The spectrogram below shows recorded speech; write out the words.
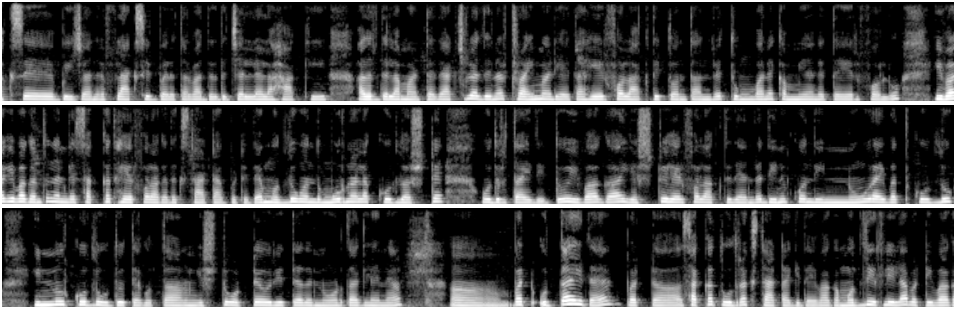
ಅಕ್ಸೆ ಬೀಜ ಅಂದರೆ ಫ್ಲ್ಯಾಕ್ ಸೀಡ್ ಬರುತ್ತಲ್ವ ಅದ್ರದ್ದು ಜೆಲ್ಲೆಲ್ಲ ಹಾಕಿ ಅದ್ರದ್ದೆಲ್ಲ ಮಾಡ್ತಾಯಿದ್ದೆ. ಆ್ಯಕ್ಚುಲಿ ಅದನ್ನು ಟ್ರೈ ಮಾಡಿ ಆಯಿತಾ? ಹೇರ್ ಫಾಲ್ ಆಗ್ತಿತ್ತು ಅಂತ ಅಂದರೆ ತುಂಬಾ ಕಮ್ಮಿ ಆಗುತ್ತೆ ಹೇರ್ ಫಾಲು ಇವಾಗ ಇವಾಗಂತೂ ನನಗೆ ಸಖತ್ ಹೇರ್ ಫಾಲ್ ಆಗೋದಕ್ಕೆ ಸ್ಟಾರ್ಟ್ ಆಗಿಬಿಟ್ಟಿದೆ. ಮೊದಲು ಒಂದು ಮೂರ್ನಾಲ್ಕು ಕೂದಲು ಅಷ್ಟೇ ಉದುರ್ತಾ ಇದ್ದಿದ್ದು. ಇವಾಗ ಎಷ್ಟು ಹೇರ್ ಫಾಲ್ ಆಗ್ತಿದೆ ಅಂದರೆ ದಿನಕ್ಕೊಂದು ಇನ್ನೂರೈವತ್ತು ಕೂದಲು, ಇನ್ನೂರು ಕೂದಲು ಉದುರುತ್ತೆ ಗೊತ್ತಾ? ನನಗೆ ಎಷ್ಟು ಹೊಟ್ಟೆ ಉರಿಯುತ್ತೆ ಅದನ್ನು ನೋಡಿದಾಗ್ಲೇ ಬಟ್ ಉದ್ದ ಇದೆ ಬಟ್ ಸಖತ್ ಉದ್ರಕ್ಕೆ ಸ್ಟಾರ್ಟ್ ಆಗಿದೆ ಇವಾಗ. ಮೊದಲು ಇರಲಿಲ್ಲ ಬಟ್ ಇವಾಗ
